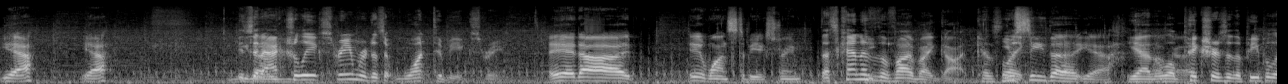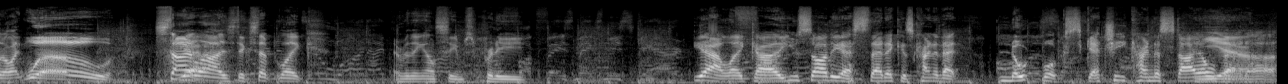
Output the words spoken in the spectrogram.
Yeah, yeah. Is You it actually extreme, or does it want to be extreme? It uh, it wants to be extreme. That's kind of the vibe I got, because like You see the yeah. yeah, the little pictures of the people are like, whoa, stylized, except like everything else seems pretty. Yeah, like uh, you saw the aesthetic is kind of that notebook sketchy kind of style Yeah. that uh,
